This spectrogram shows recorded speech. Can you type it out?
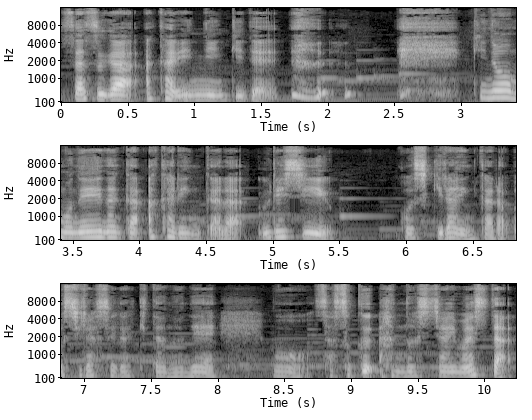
さすがあかりん人気で。昨日もね、なんかあかりんから嬉しい公式 LINE からお知らせが来たので、もう早速反応しちゃいました。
